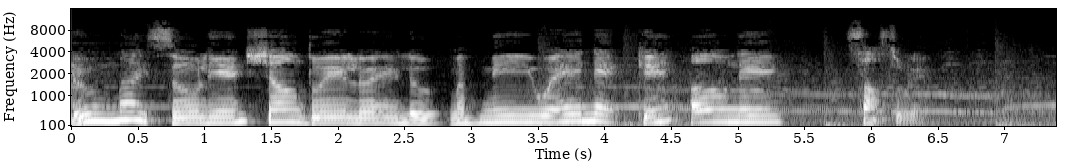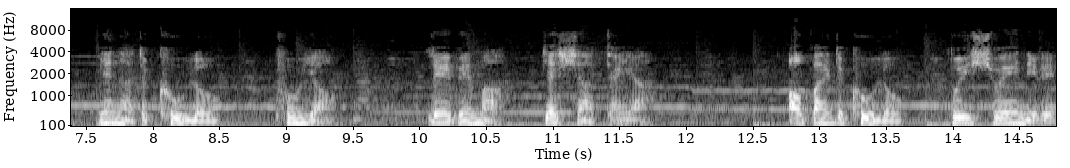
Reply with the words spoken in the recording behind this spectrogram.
လူမိုက်ဆိုလျင်ရှောင်းသွေးလွယ်လို့မမီဝဲနဲ့ကင်းအောင်နေစဆိုတယ်။မျက်နှာတစ်ခုလုံးဖူးရောင်လေဘင်းမှာပြက်ရှတန်ရာအောက်ပိုင်းတစ်ခုလုံးသွေးရွှဲနေတဲ့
